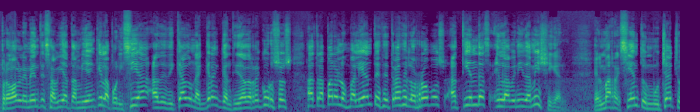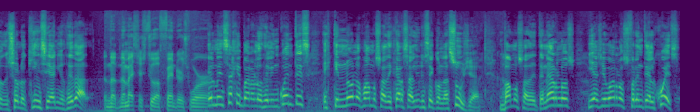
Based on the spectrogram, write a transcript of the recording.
Probablemente sabía también que la policía ha dedicado una gran cantidad de recursos a atrapar a los maleantes detrás de los robos a tiendas en la avenida Michigan. El más reciente, un muchacho de solo 15 años de edad. El mensaje para los delincuentes es que no los vamos a dejar salirse con la suya. Vamos a detenerlos y a llevarlos frente al juez,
